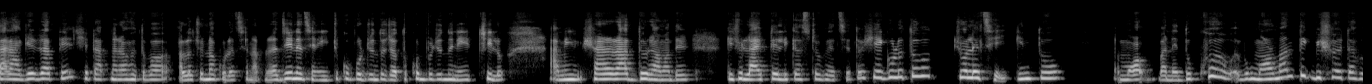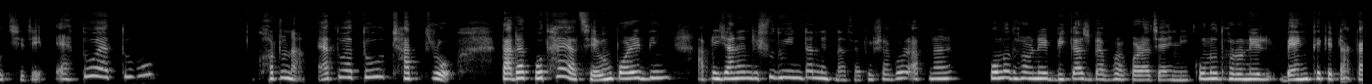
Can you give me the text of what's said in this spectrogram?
তার আগের রাতে সেটা আপনারা হয়তো বা আলোচনা করেছেন, আপনারা জেনেছেন, এইটুকু পর্যন্ত, যতক্ষণ পর্যন্ত নেট ছিল, আমি সারা রাত ধরে আমাদের কিছু লাইভ টেলিকাস্টও হয়েছে। তো সেগুলো তো চলেছেই, কিন্তু মানে দুঃখ এবং মর্মান্তিক বিষয়টা হচ্ছে যে, এত এত ঘটনা, এত এত ছাত্র তারা কোথায় আছে? এবং পরের দিন আপনি জানেন যে, শুধু ইন্টারনেট না, সাইফুর সাগর, আপনার কোনো ধরনের বিকাশ ব্যবহার করা যায়নি কোনো ধরনের ব্যাংক থেকে টাকা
